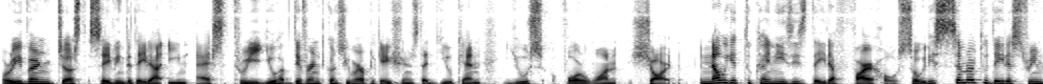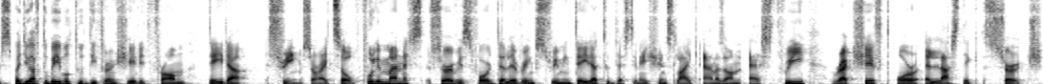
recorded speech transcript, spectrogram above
or even just saving the data in S3. You have different consumer applications that you can use for one shard. And now we get to Kinesis Data Firehose. So it is similar to data streams, but you have to be able to differentiate it from data streams. All right. So fully managed service for delivering streaming data to destinations like Amazon S3, Redshift, or Elasticsearch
